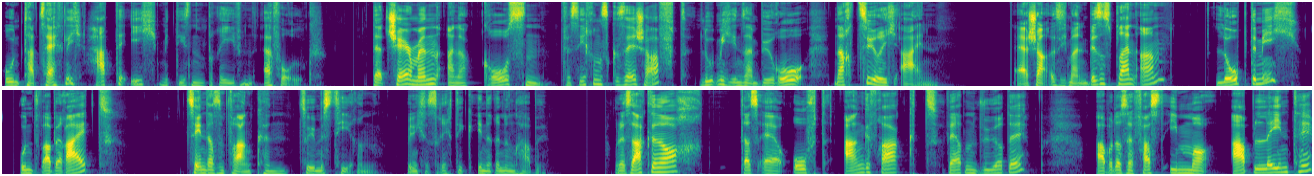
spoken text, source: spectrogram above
Und tatsächlich hatte ich mit diesen Briefen Erfolg. der Chairman einer großen Versicherungsgesellschaft lud mich in sein Büro nach Zürich ein. Er schaute sich meinen Businessplan an, lobte mich und war bereit, 10.000 Franken zu investieren, wenn ich das richtig in Erinnerung habe. Und er sagte noch, dass er oft angefragt werden würde, aber dass er fast immer ablehnte.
